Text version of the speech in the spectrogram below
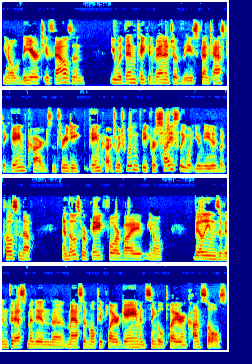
you know the year 2000 you would then take advantage of these fantastic game cards and 3D game cards, which wouldn't be precisely what you needed, but close enough. And those were paid for by, you know, billions of investment in the massive multiplayer game and single player and consoles.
